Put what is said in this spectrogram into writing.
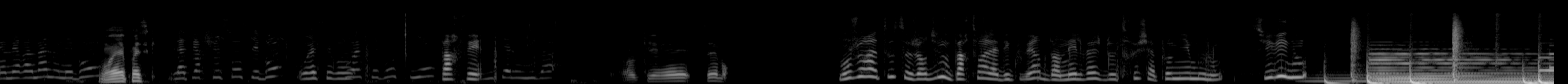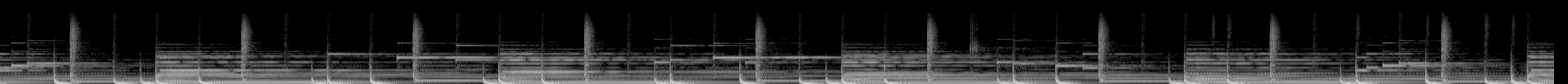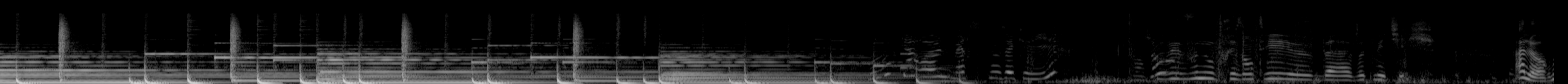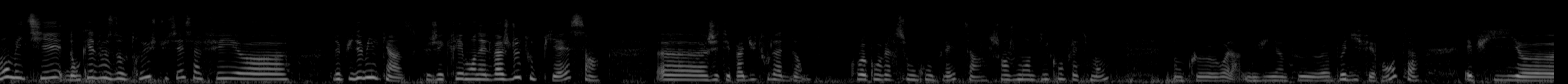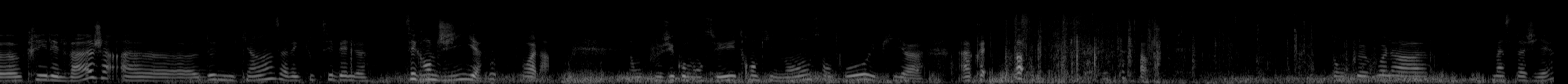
Caméraman, on est bon Ouais, presque. La perche son, c'est bon Ouais, c'est bon. Toi, c'est bon, tu y es Parfait. Nickel, on y va. Ok, c'est bon. Bonjour à tous, aujourd'hui nous partons à la découverte d'un élevage d'autruches à Pommier-Moulon. Suivez-nous présenter euh, bah, votre métier Alors, mon métier, donc éleveuse d'autruche, tu sais, ça fait euh, depuis 2015 que j'ai créé mon élevage de toutes pièces. Euh, J'étais pas du tout là-dedans. Reconversion complète, hein, changement de vie complètement. Donc voilà, une vie un peu, un peu différente. Et puis créer l'élevage euh, 2015 avec toutes ces belles, ces grandes gigues. Voilà. Donc j'ai commencé tranquillement, sans trop. Et puis après, hop, hop. Donc euh, voilà ma stagiaire.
